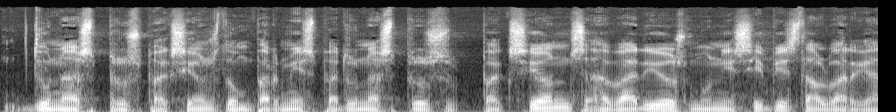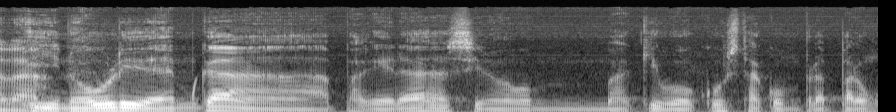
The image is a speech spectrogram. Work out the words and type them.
d'unes prospeccions, d'un permís per unes prospeccions a diversos municipis del Berguedà. I no oblidem que Peguera, si no m'equivoco, està comprat per un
